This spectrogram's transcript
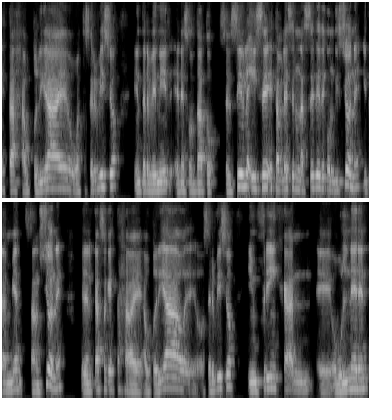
estas autoridades o estos servicios intervenir en esos datos sensibles y se establecen una serie de condiciones y también sanciones en el caso que estas eh, autoridades o, servicios infrinjan eh, o vulneren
